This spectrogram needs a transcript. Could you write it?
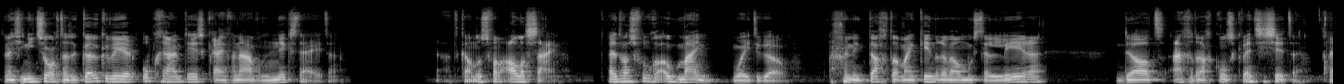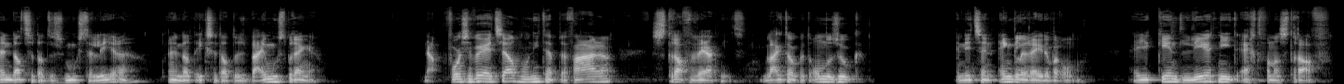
En als je niet zorgt dat de keuken weer opgeruimd is, krijg je vanavond niks te eten. Nou, het kan dus van alles zijn. Het was vroeger ook mijn way to go. En ik dacht dat mijn kinderen wel moesten leren dat aan gedrag consequenties zitten. En dat ze dat dus moesten leren. En dat ik ze dat dus bij moest brengen. Nou, voor zover je het zelf nog niet hebt ervaren, straffen werkt niet. Blijkt ook uit onderzoek. En dit zijn enkele redenen waarom. Je kind leert niet echt van een straf.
